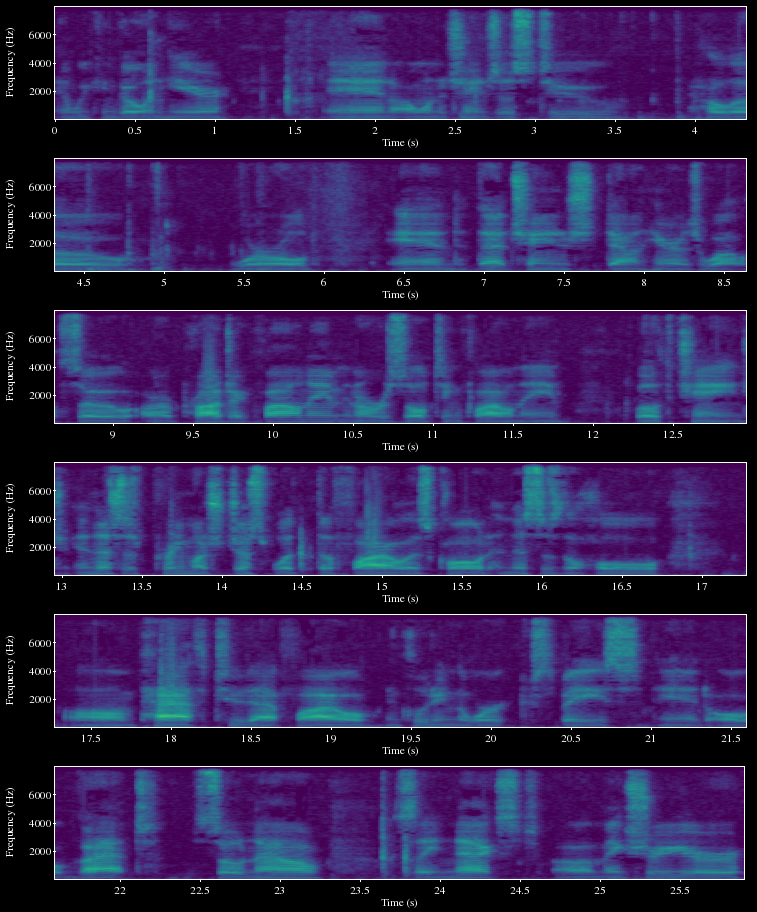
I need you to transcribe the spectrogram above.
and we can go in here and I want to change this to hello world and that changed down here as well. So our project file name and our resulting file name both change and this is pretty much just what the file is called and this is the whole um, path to that file including the workspace and all of that. So now say next uh, make sure you're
